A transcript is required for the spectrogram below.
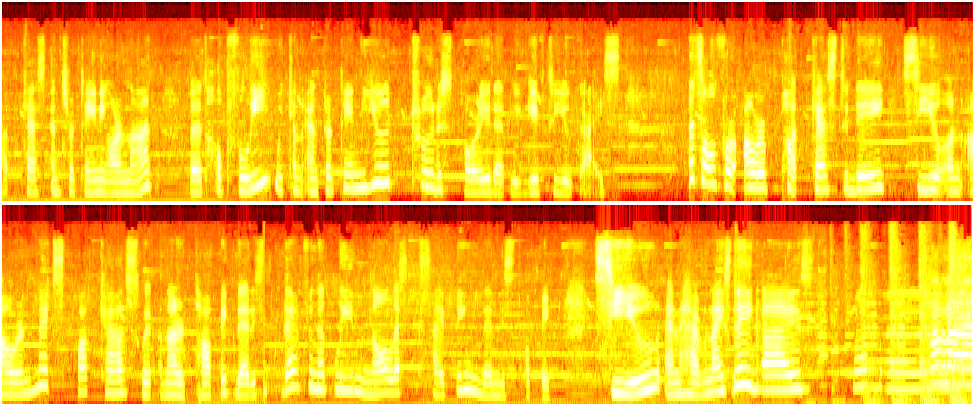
podcast entertaining or not? But hopefully, we can entertain you through the story that we give to you guys. That's all for our podcast today. See you on our next podcast with another topic that is definitely no less exciting than this topic. See you and have a nice day, guys. Bye bye. Bye-bye.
